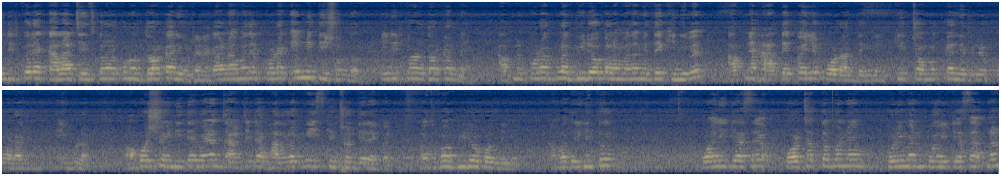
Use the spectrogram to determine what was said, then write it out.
এডিট করে কালার চেঞ্জ করার কোনো দরকারই ওঠে না, কারণ আমাদের প্রোডাক্ট এমনিতেই সুন্দর এডিট করার দরকার নেই। আপনি প্রোডাক্টগুলো ভিডিও কলের মাধ্যমে দেখে নেবেন, আপনি হাতে পাইলে প্রোডাক্ট দেখবেন, কি চমৎকার লেভেলের প্রোডাক্ট এগুলো। অবশ্যই নিতে পারেন, যার যেটা ভালো লাগবে স্ক্রিনশট দিয়ে রাখবেন অথবা ভিডিও কল দিবেন। আমাদের কিন্তু কোয়ালিটি আছে, পর্যাপ্ত পরিমাণ কোয়ালিটি আছে আপনার।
